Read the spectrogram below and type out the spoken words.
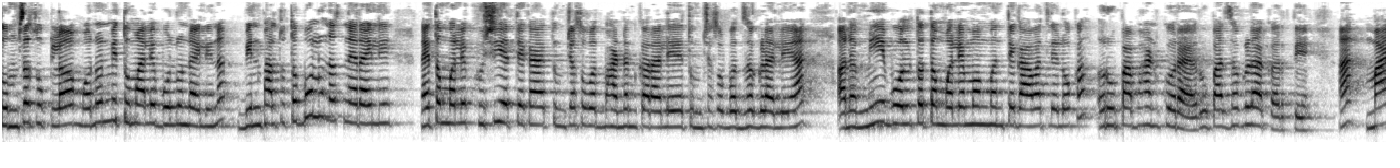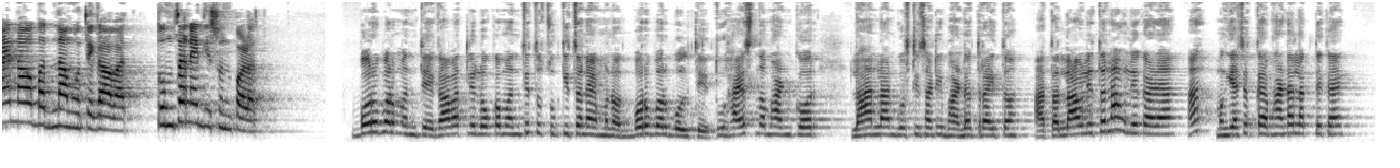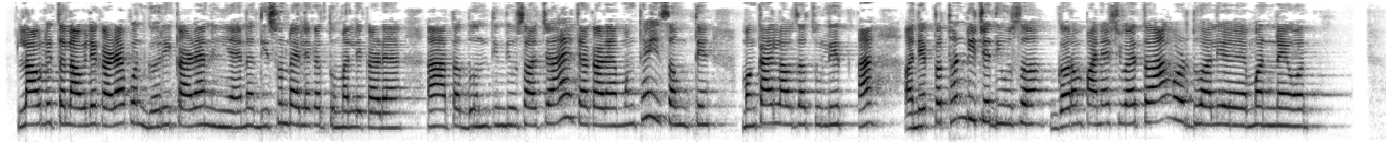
तुमचं चुकलं म्हणून मी तुम्हाला बोलून राहिली ना? बिनफालतू तर बोलूनच नाही राहिली. नाही तर मला खुशी येते का? तुमच्यासोबत भांडण करायले तुमच्यासोबत झगडाले? आणि मी बोलतो तर मला मग म्हणते गावातले लोक रूपा भांडखोर आहे रूपा झगडा करते. हा? माय नाव बदनाम होते गावात. तुमचं नाही दिसून पडत. बरोबर म्हणते. गावातले लोक म्हणते तू चुकीचं नाही म्हणत. बरोबर बोलते. तू आहेस ना भांडखोर लहान लहान गोष्टीसाठी भांडत राहतं. आता लावले तर लावले काळ्या. हा? मग याच्यात काय भांडा लागते काय? लावले तर लावले घरी काढा नाही आहे ना? दिसून राहिले का तुम्हाला काढा? हा, आता दोन तीन दिवसाच्या आहे त्या काढा मग तेही संपते. मग काय लावता चुलीत हा? आणि एक तर थंडीचे दिवस हो. गरम पाण्याशिवाय तर आंघोळ धुवाले मन नाही होत.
